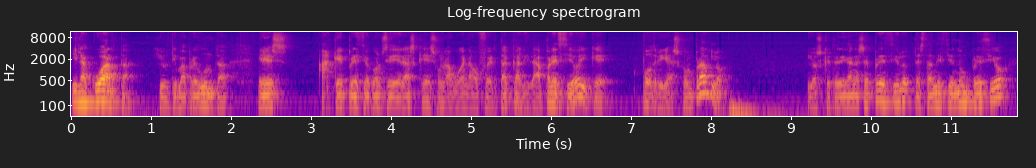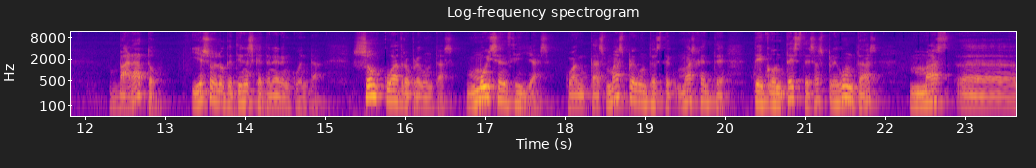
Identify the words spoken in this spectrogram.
Y la cuarta y última pregunta es ¿a qué precio consideras que es una buena oferta calidad-precio y que podrías comprarlo? Los que te digan ese precio te están diciendo un precio barato. Y eso es lo que tienes que tener en cuenta. Son cuatro preguntas muy sencillas. Cuantas más preguntas, más gente te conteste esas preguntas, más eh,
